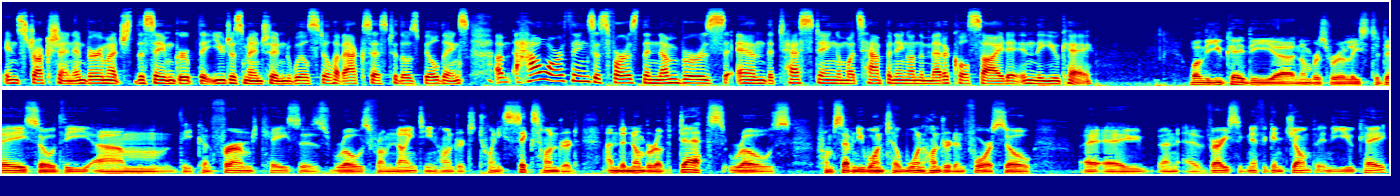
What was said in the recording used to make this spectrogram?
instruction, and very much the same group that you just mentioned will still have access to those buildings. Um, how are things as far as the numbers and the testing and what's happening on the medical side? In the UK? Well, in the UK, the uh, numbers were released today, so the um, the confirmed cases rose from 1,900 to 2,600, and the number of deaths rose from 71 to 104. So, a, a, a very significant jump in the UK.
